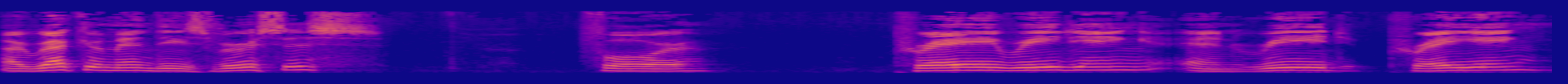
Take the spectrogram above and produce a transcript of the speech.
I recommend these verses for pray reading and read praying.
